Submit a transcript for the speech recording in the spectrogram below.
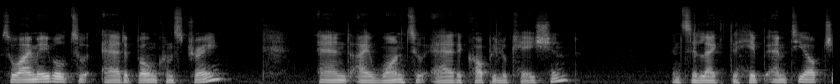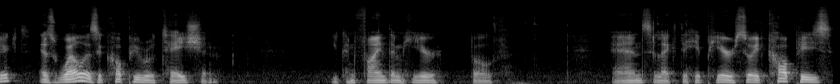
So I'm able to add a bone constraint and I want to add a copy location and select the hip empty object as well as a copy rotation. You can find them here both and select the hip here. So it copies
